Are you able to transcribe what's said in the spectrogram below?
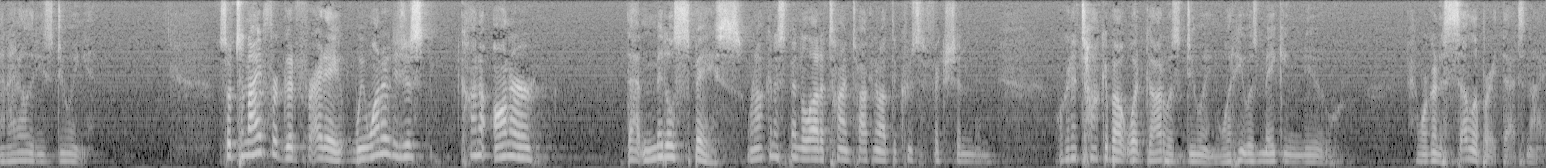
And I know that he's doing it. So tonight for Good Friday, we wanted to just kind of honor that middle space. We're not going to spend a lot of time talking about the crucifixion and we're going to talk about what God was doing, what He was making new. And we're going to celebrate that tonight.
